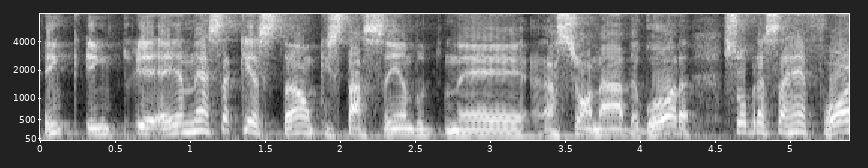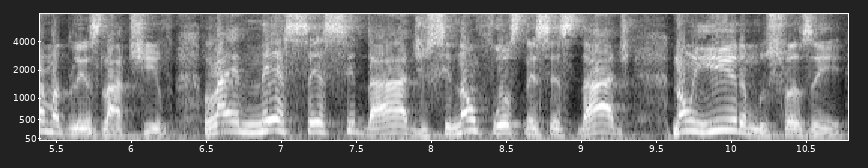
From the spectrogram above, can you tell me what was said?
em, em, é nessa questão que está sendo né, acionada agora sobre essa reforma do legislativo. Lá é necessidade, se não fosse necessidade, não íamos fazer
